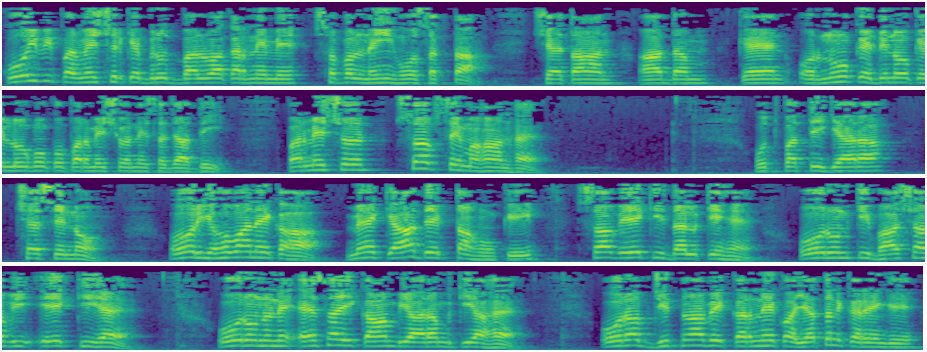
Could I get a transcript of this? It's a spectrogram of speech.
कोई भी परमेश्वर के विरुद्ध बलवा करने में सफल नहीं हो सकता। शैतान, आदम, कैन और नूह के दिनों के लोगों को परमेश्वर ने सजा दी। परमेश्वर सबसे महान है। उत्पत्ति ग्यारह, छह से नौ। और यहोवा ने कहा, मैं क्या देखता हूँ कि सब एक ही दल के हैं और उनकी भाषा भी एक ही है। और उन्होंने ऐसा ही काम भी आरंभ किया है। और अब जितना वे करने का यत्न करेंगे,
